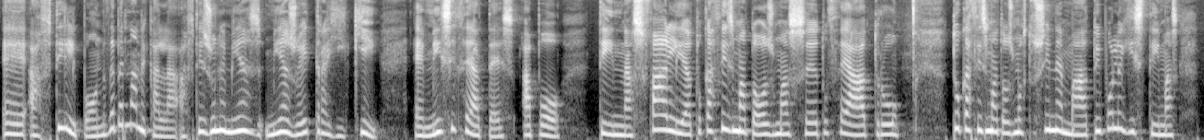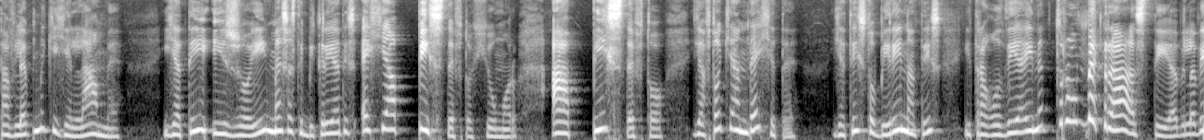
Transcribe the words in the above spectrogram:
Ε, αυτοί λοιπόν δεν περνάνε καλά. Αυτοί ζουν μια, μια ζωή τραγική. Εμείς οι θεατές από την ασφάλεια του καθίσματός μας, ε, του θεάτρου, του καθίσματός μας, του σινεμά, του υπολογιστή μας, τα βλέπουμε και γελάμε. Γιατί η ζωή μέσα στην πικρία της έχει απίστευτο χιούμορ. Απίστευτο. Γι' αυτό και αντέχεται. Γιατί στον πυρήνα της η τραγωδία είναι τρομερά αστεία. Δηλαδή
